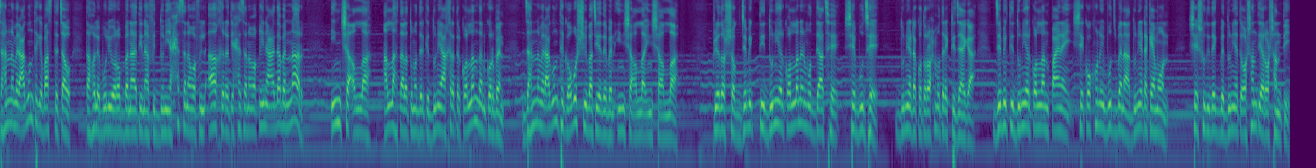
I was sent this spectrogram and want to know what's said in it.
জাহান্নামের আগুন থেকে বাঁচতে চাও, তাহলে বলিও, রব্বানা আতিনা ফিদ দুনিয়া হাসানা ওয়াফিল আখিরাতি হাসানা ওয়াকিনা আদাবান্নার ইনশাআল্লাহ, আল্লাহ আল্লাহ তালা তোমাদেরকে দুনিয়া আখেরাতের কল্যাণ দান করবেন, জাহান্নামের আগুন থেকে অবশ্যই বাঁচিয়ে দেবেন, ইনশাআল্লাহ ইনশাআল্লাহ। প্রিয় দর্শক, যে ব্যক্তি দুনিয়ার কল্যাণের মধ্যে আছে, সে বুঝে দুনিয়াটা কত রহমতের একটি জায়গা। যে ব্যক্তি দুনিয়ার কল্যাণ পায় নাই, সে কখনোই বুঝবে না দুনিয়াটা কেমন। সে শুধু দেখবে দুনিয়াতে অশান্তি আর অশান্তি।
